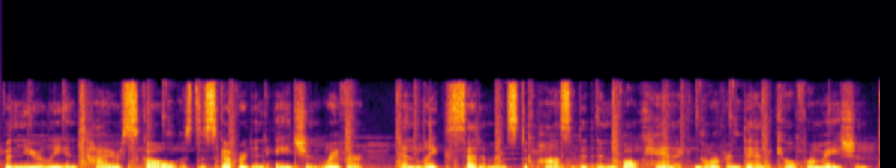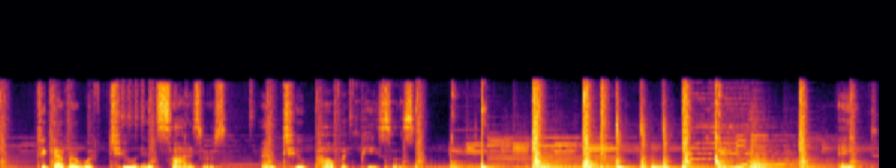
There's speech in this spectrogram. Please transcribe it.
The nearly entire skull was discovered in ancient river and lake sediments deposited in the volcanic northern Danakil Formation, together with two incisors and two pelvic pieces. 8.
